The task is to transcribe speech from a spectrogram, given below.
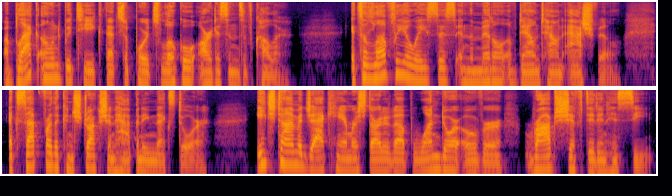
a black owned boutique that supports local artisans of color. It's a lovely oasis in the middle of downtown Asheville, except for the construction happening next door. Each time a jackhammer started up one door over, Rob shifted in his seat.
